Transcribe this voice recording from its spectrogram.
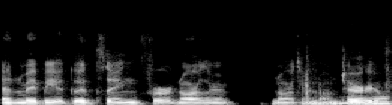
and maybe a good thing for Northern, Northern Ontario.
